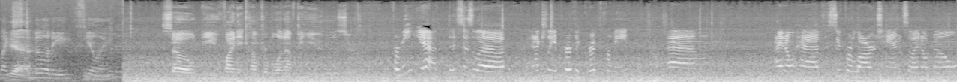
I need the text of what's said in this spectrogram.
like Yeah. stability feeling. So, do you find it comfortable enough to use? Or? For me, yeah, this is a, actually a perfect grip for me. Um, I don't have super large hands, so I don't know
